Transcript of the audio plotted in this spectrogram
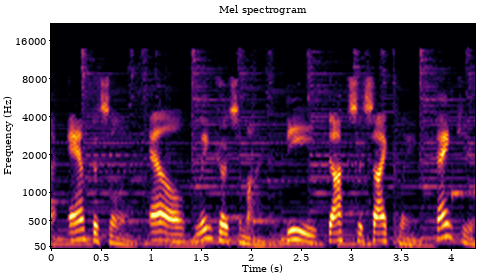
A. Ampicillin. L. Lincosamide. D. Doxycycline. Thank you.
